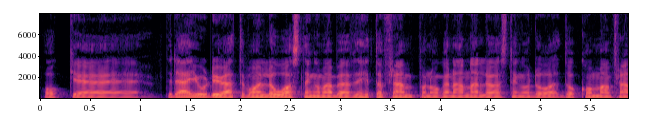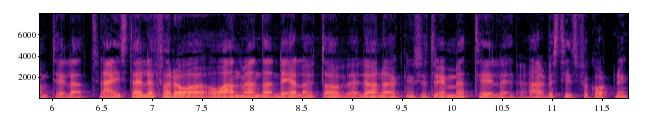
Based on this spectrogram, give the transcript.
Och eh, det där gjorde ju att det var en låsning och man behövde hitta fram på någon annan lösning och då, då kom man fram till att nej, istället för att, att använda en del av löneökningsutrymmet till arbetstidsförkortning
